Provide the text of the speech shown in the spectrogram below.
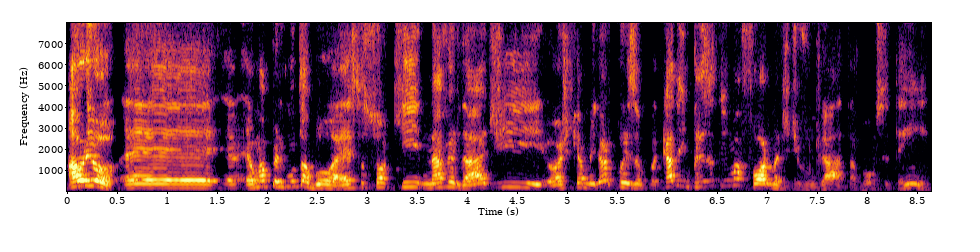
Áureo, é, é uma pergunta boa essa, só que, na verdade, eu acho que a melhor coisa, cada empresa tem uma forma de divulgar, tá bom? Você tem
